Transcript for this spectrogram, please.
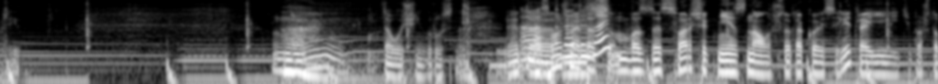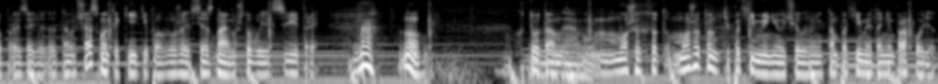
блин, Ну, это очень грустно. А, Это, Возможно, ну, ты это этот сварщик не знал, что такое селитра и, типа, что произойдет. Это сейчас мы такие, типа, уже все знаем, что будет с селитрой. На. Ну, кто там, Да. может, кто-то, может, он, типа, химию не учил, у них там по химии это не проходит.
